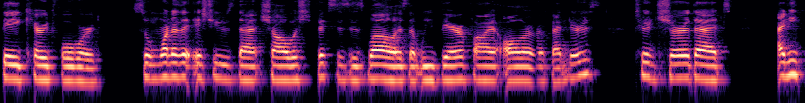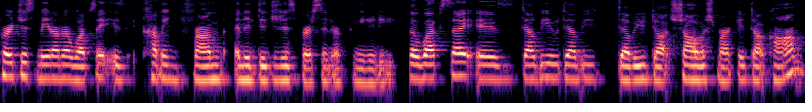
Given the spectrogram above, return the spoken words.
they carried forward. So one of the issues that Shawish fixes as well is that we verify all our vendors to ensure that any purchase made on our website is coming from an indigenous person or community. The website is www.shawishmarket.com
